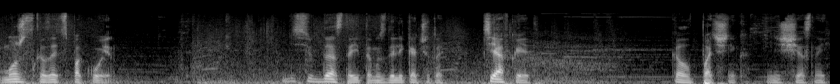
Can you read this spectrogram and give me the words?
можно сказать, спокоен. Иди сюда, стоит там издалека, что-то тявкает. Колпачник несчастный.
